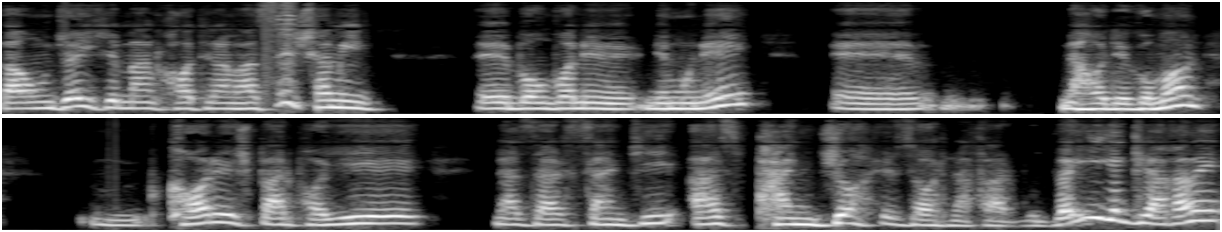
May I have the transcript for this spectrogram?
و اونجایی که من خاطرم هستش همین به عنوان نمونه نهاد گمان کارش بر پایه نظرسنجی از پنجاه هزار نفر بود. و این یک رقم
